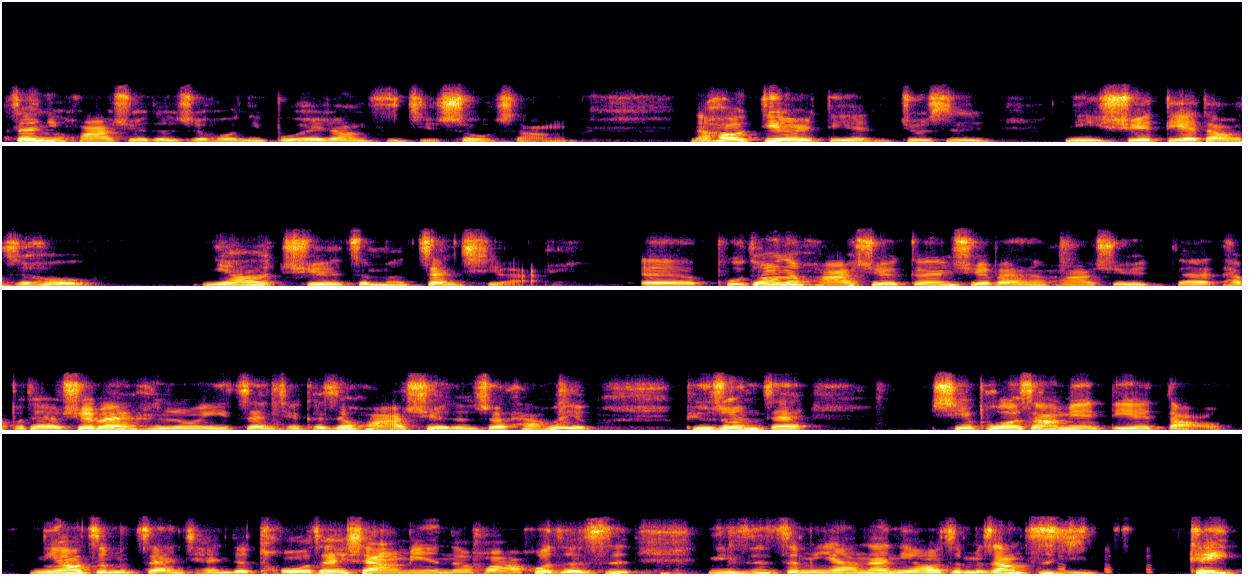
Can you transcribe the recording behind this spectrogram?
在你滑雪的时候，你不会让自己受伤。然后第二点就是，你学跌倒之后，你要学怎么站起来。呃，普通的滑雪跟雪板的滑雪，它它不太，雪板很容易站起来，可是滑雪的时候，它会有，比如说你在斜坡上面跌倒，你要怎么站起来？你的头在下面的话，或者是你是怎么样？那你要怎么让自己可以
